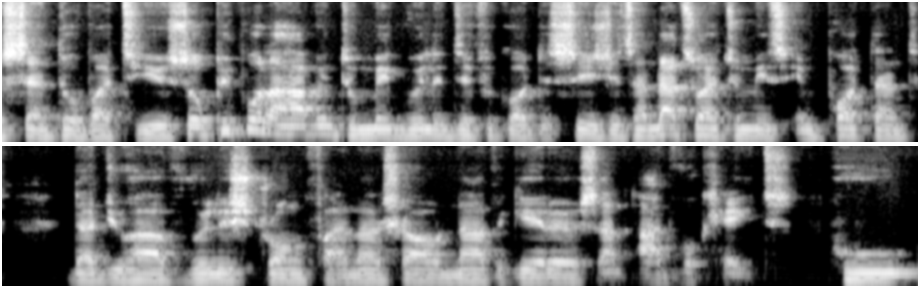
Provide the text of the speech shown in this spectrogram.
sent over to you. So people are having to make really difficult decisions. And that's why to me it's important that you have really strong financial navigators and advocates who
